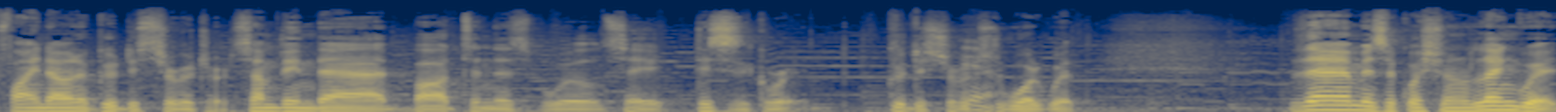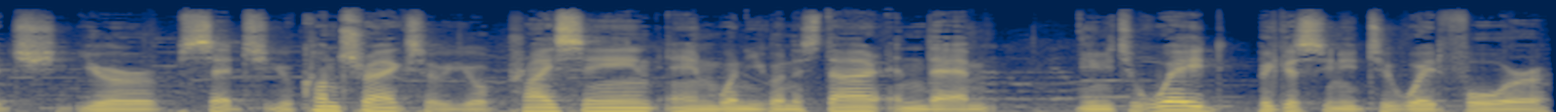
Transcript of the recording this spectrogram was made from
find out a good distributor, something that bartenders will say this is a great good distributor Yeah. to work with. Them is a question of language. Your set your contracts or your pricing and when you're going to start, and then you need to wait because you need to wait for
